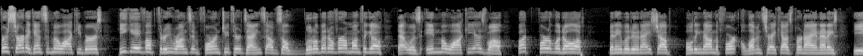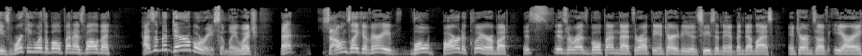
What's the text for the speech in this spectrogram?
first start against the Milwaukee Brewers, he gave up three runs in four and two thirds innings. That was a little bit over a month ago. That was in Milwaukee as well. But for Lodolo, been able to do a nice job holding down the fort. 11 strikeouts per nine innings. He's working with a bullpen as well that hasn't been terrible recently, which that sounds like a very low bar to clear, but this is a Reds bullpen that throughout the entirety of the season, they have been dead last in terms of ERA.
